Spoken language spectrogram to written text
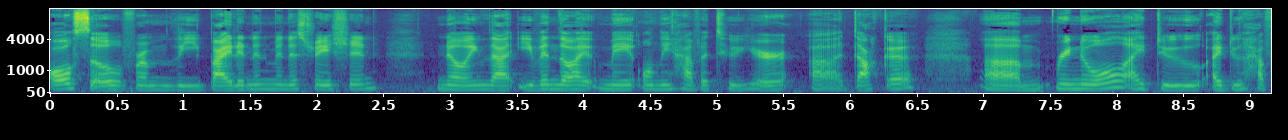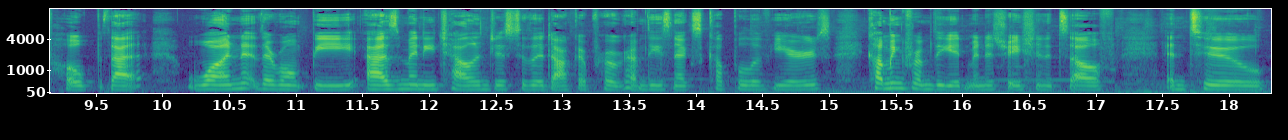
also from the Biden administration, knowing that even though I may only have a two year uh, DACA, um, renewal, I do I do have hope that one there won't be as many challenges to the DACA program these next couple of years coming from the administration itself, and two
